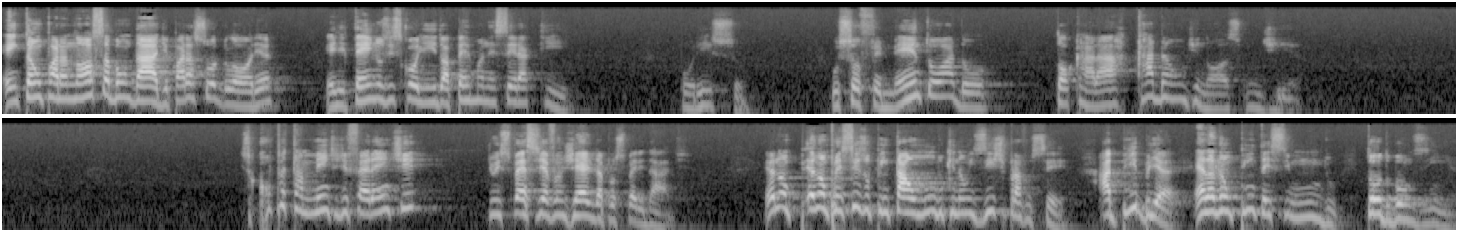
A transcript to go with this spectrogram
Então, para nossa bondade, para a sua glória, ele tem nos escolhido a permanecer aqui. Por isso, o sofrimento ou a dor tocará cada um de nós um dia. Isso é completamente diferente de uma espécie de evangelho da prosperidade. Eu não, eu não preciso pintar um mundo que não existe para você. A Bíblia, ela não pinta esse mundo todo bonzinho.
